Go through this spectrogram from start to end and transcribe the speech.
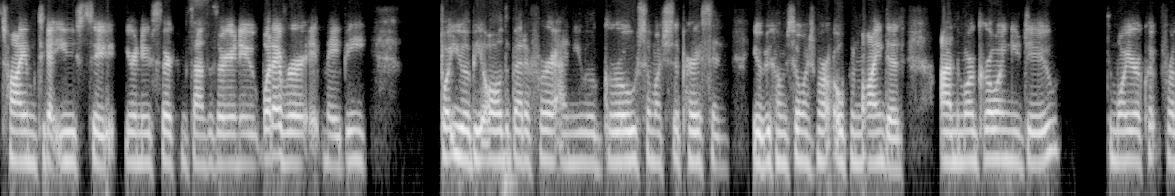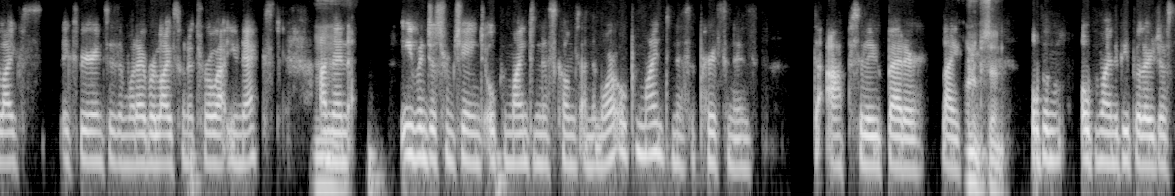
time to get used to your new circumstances or your new whatever it may be. But you will be all the better for it, and you will grow so much as a person. You'll become so much more open minded, and the more growing you do, the more you're equipped for life's experiences and whatever life's going to throw at you next. Mm. And then even just from change, open mindedness comes, and the more open mindedness a person is, the absolute better. Like 100%. Open open minded people are just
